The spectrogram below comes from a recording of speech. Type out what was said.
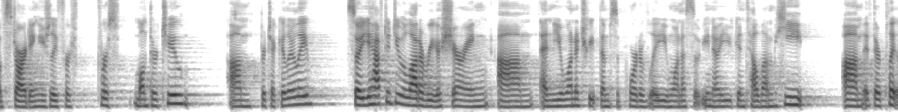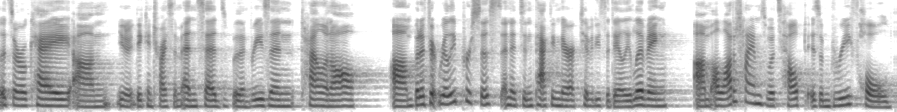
of starting, usually first first month or two, um, particularly. So you have to do a lot of reassuring, um, and you want to treat them supportively. You want to, you know, you can tell them heat, um, if their platelets are okay, um, you know, they can try some NSAIDs within reason, Tylenol. Um, but if it really persists and it's impacting their activities of daily living, um, a lot of times what's helped is a brief hold.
